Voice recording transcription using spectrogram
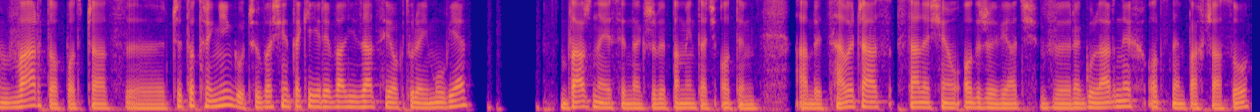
warto podczas y, czy to treningu, czy właśnie takiej rywalizacji, o której mówię, Ważne jest jednak, żeby pamiętać o tym, aby cały czas stale się odżywiać w regularnych odstępach czasu,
